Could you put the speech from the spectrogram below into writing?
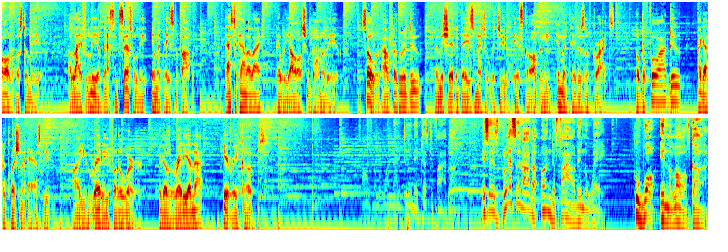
all of us to live. A life lived that successfully imitates the Father. That's the kind of life that we all should want to live. So, without further ado, let me share today's message with you. It's called Being Imitators of Christ. But before I do, I got a question to ask you. Are you ready for the word? Because ready or not, here it comes. Psalms number 119, they testify about it. It says, Blessed are the undefiled in the way who walk in the law of God.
